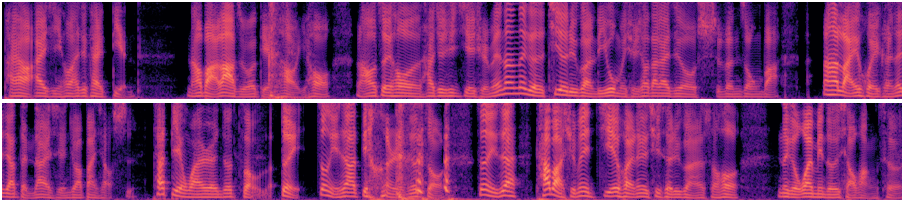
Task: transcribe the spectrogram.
排好爱心以后，他就开始点。然后把蜡烛都点好以后，然后最后他就去接学妹。那那个汽车旅馆离我们学校大概只有十分钟吧，那他来回可能在家等待的时间就要半小时。他点完人就走了。对，重点是他点完人就走了。重点是他把学妹接回来那个汽车旅馆的时候，那个外面都是消防车，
